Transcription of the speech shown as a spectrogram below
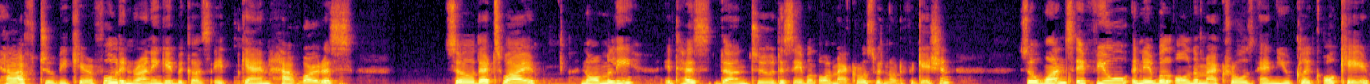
have to be careful in running it because it can have virus. So that's why normally it has done to disable all macros with notification so once if you enable all the macros and you click ok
